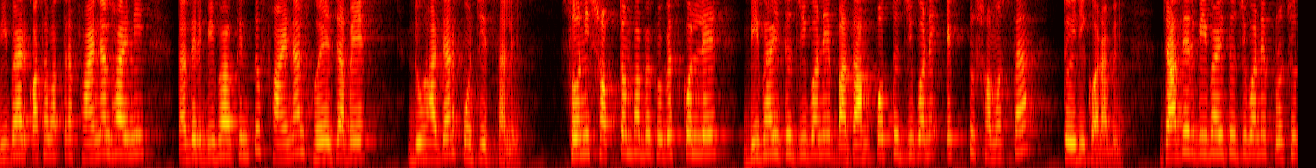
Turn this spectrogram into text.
বিবাহের কথাবার্তা ফাইনাল হয়নি, তাদের বিবাহ কিন্তু ফাইনাল হয়ে যাবে দু হাজার পঁচিশ সালে। শনি সপ্তমভাবে প্রবেশ করলে বিবাহিত জীবনে বা দাম্পত্য জীবনে একটু সমস্যা তৈরি করাবে। যাদের বিবাহিত জীবনে প্রচুর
